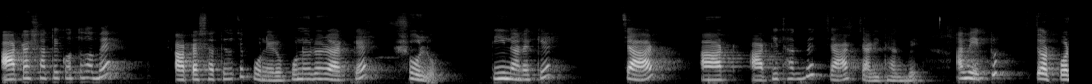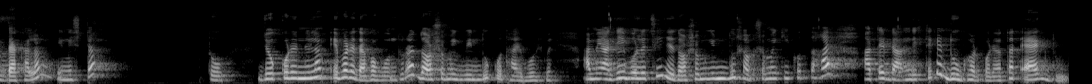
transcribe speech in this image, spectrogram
আট আর সাথে কত হবে? আটার সাথে হচ্ছে পনেরো। পনেরোর আটকে ষোলো। তিন আর একে চার আট, আটই থাকবে, চার, চারই থাকবে। আমি একটু চটপট দেখালাম জিনিসটা। তো যোগ করে নিলাম। এবারে দেখো বন্ধুরা, দশমিক বিন্দু কোথায় বসবে? আমি আগেই বলেছি যে দশমিক বিন্দু সবসময় কী করতে হয়? হাতের ডান দিক থেকে দু ঘর পরে, অর্থাৎ এক, দুই।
